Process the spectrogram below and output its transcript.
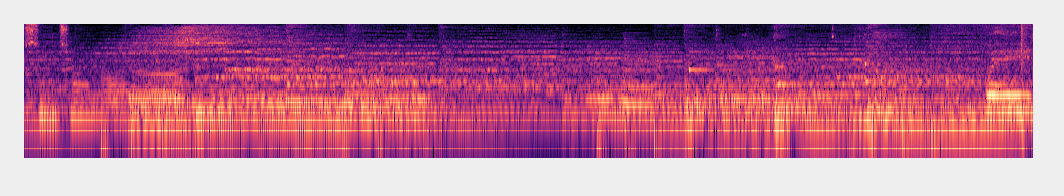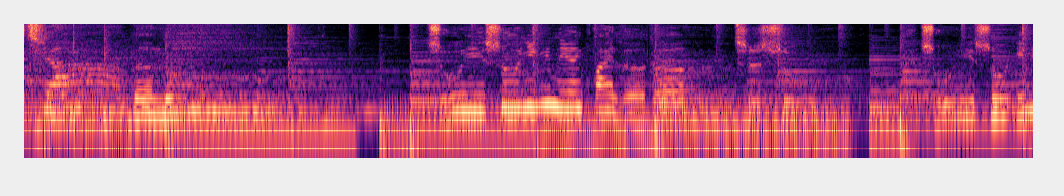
心中的雾。回家的路，数一数一年快乐的次数，数一数一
